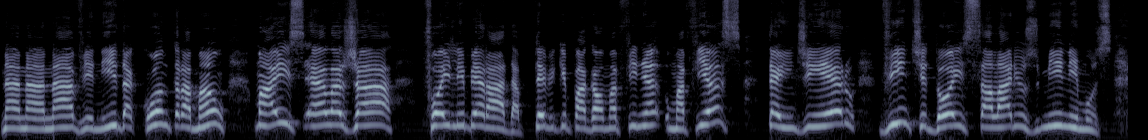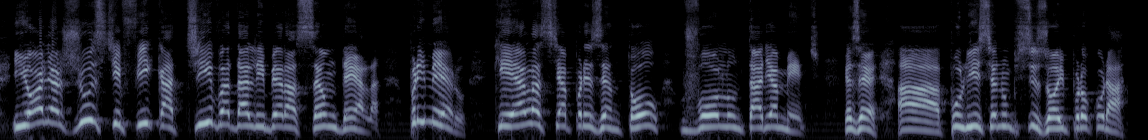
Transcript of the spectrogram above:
na, na, na avenida, contramão, mas ela já foi liberada. Teve que pagar uma, uma fiança, tem dinheiro, 22 salários mínimos. E olha a justificativa da liberação dela. Primeiro, que ela se apresentou voluntariamente. Quer dizer, a polícia não precisou ir procurar.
